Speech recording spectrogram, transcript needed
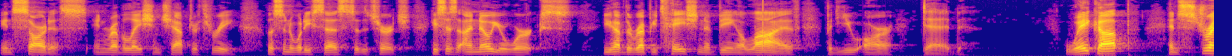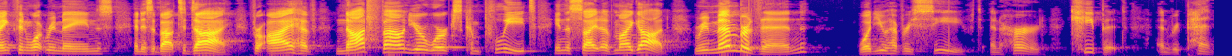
in Sardis in Revelation chapter 3. Listen to what he says to the church. He says, I know your works. You have the reputation of being alive, but you are dead. Wake up and strengthen what remains and is about to die. For I have not found your works complete in the sight of my God. Remember then what you have received and heard, keep it and repent.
